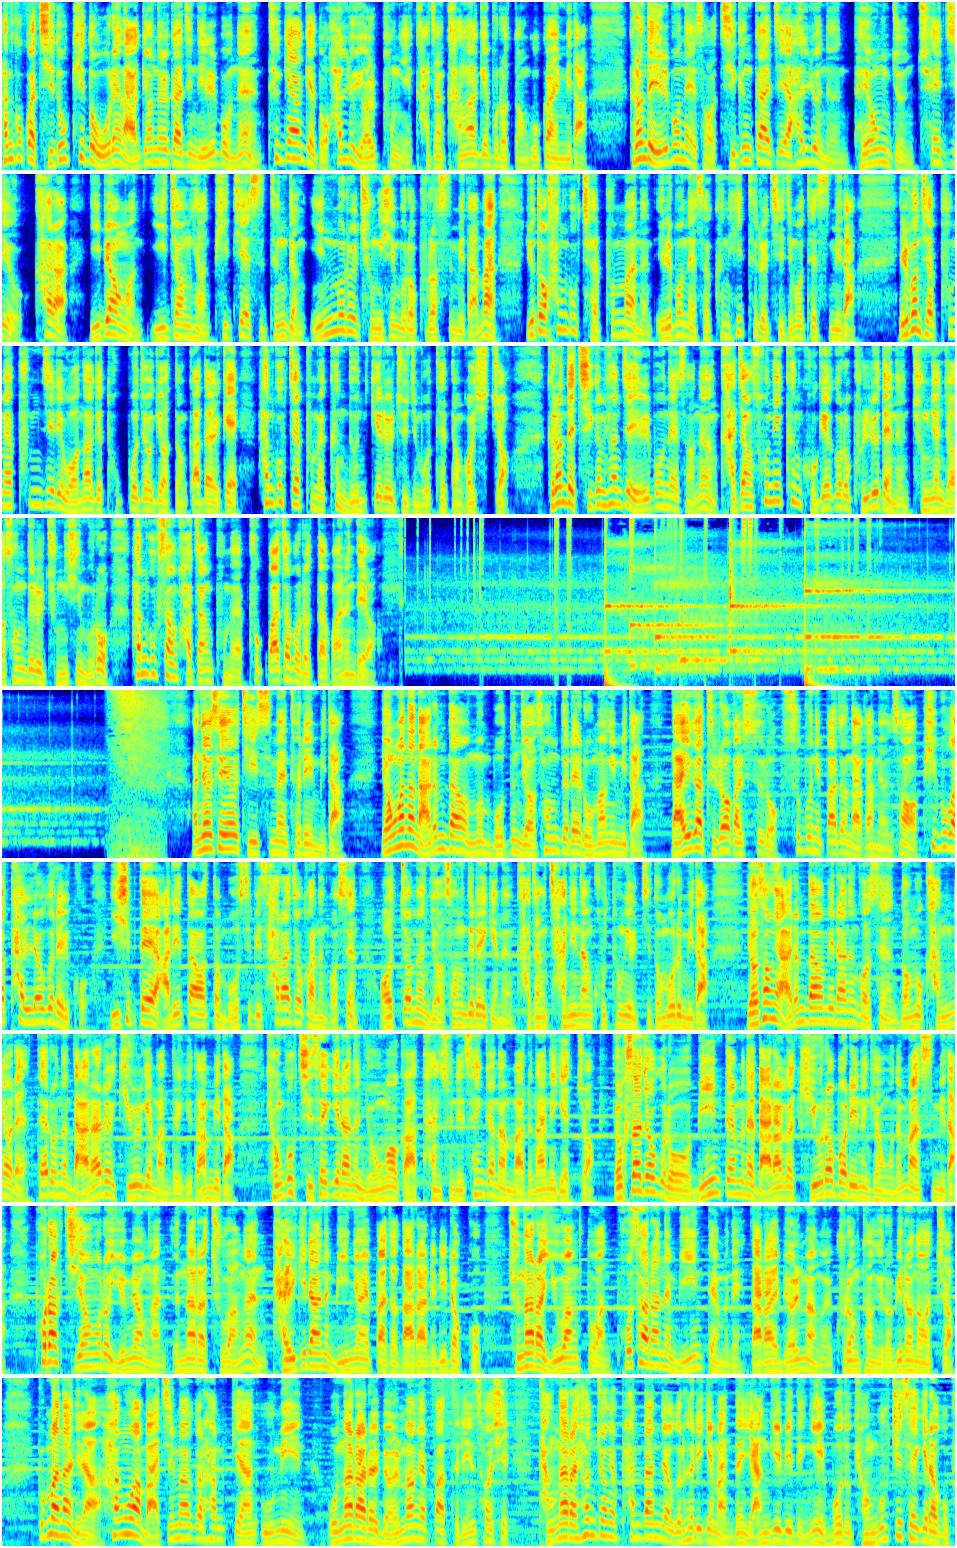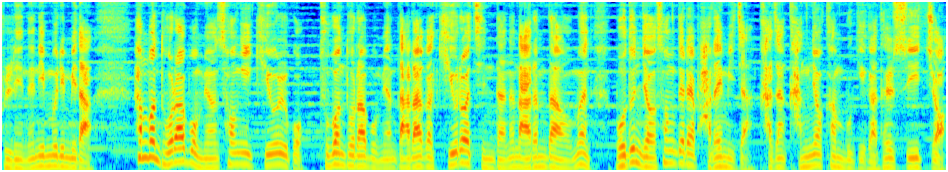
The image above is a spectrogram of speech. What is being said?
한국과 지독히도 오랜 악연을 가진 일본은 특이하게도 한류 열풍이 가장 강하게 불었던 국가입니다. 그런데 일본에서 지금까지의 한류는 배용준, 최지우, 카라, 이병헌, 이정현, BTS 등등 인물을 중심으로 불었습니다만 유독 한국 제품만은 일본에서 큰 히트를 치지 못했습니다. 일본 제품의 품질이 워낙에 독보적이었던 까닭에 한국 제품에 큰 눈길을 주지 못했던 것이죠. 그런데 지금 현재 일본에서는 가장 손이 큰 고객으로 분류되는 중년 여성들을 중심으로 한국산 화장품에 푹 빠져버렸다고 하는데요. 안녕하세요. 디스멘터리입니다. 영원한 아름다움은 모든 여성들의 로망입니다. 나이가 들어갈수록 수분이 빠져나가면서 피부가 탄력을 잃고 20대의 아리따웠던 모습이 사라져가는 것은 어쩌면 여성들에게는 가장 잔인한 고통일지도 모릅니다. 여성의 아름다움이라는 것은 너무 강렬해 때로는 나라를 기울게 만들기도 합니다. 경국지색이라는 용어가 단순히 생겨난 말은 아니겠죠. 역사적으로 미인 때문에 나라가 기울어버리는 경우는 많습니다. 포락 지형으로 유명한 은나라 주왕은 달기라는 포사라는 미녀에 빠져 나라를 잃었고 주나라 유왕 또한 포사라는 미인 때문에 나라의 멸망을 구렁텅이로 밀어넣었죠. 뿐만 아니라 항우와 마지막을 함께한 우미인 오나라를 멸망에 빠뜨린 서시, 당나라 현종의 판단력을 흐리게 만든 양귀비 등이 모두 경국지색이라고 불리는 인물입니다. 한 번 돌아보면 성이 기울고 두 번 돌아보면 나라가 기울어진다는 아름다움은 모든 여성들의 바램이자 가장 강력한 무기가 될 수 있죠.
